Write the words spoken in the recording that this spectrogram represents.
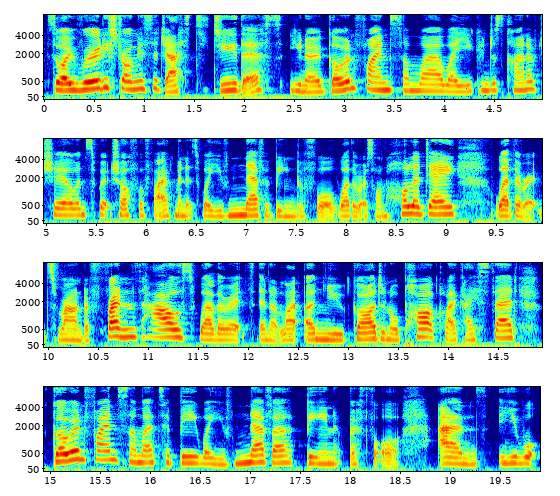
So, I really strongly suggest to do this. You know, go and find somewhere where you can just kind of chill and switch off for five minutes where you've never been before, whether it's on holiday, whether it's around a friend's house, whether it's in a, like, a new garden or park, like I said. Go and find somewhere to be where you've never been before, and you will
